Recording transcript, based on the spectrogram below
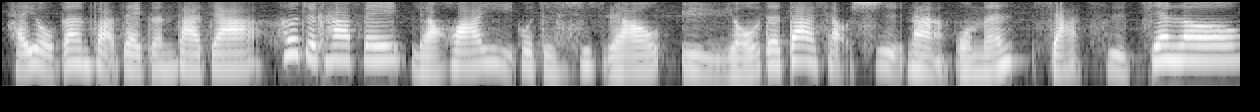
还有办法再跟大家喝着咖啡聊。花艺，或者是聊旅游的大小事，那我们下次见喽。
